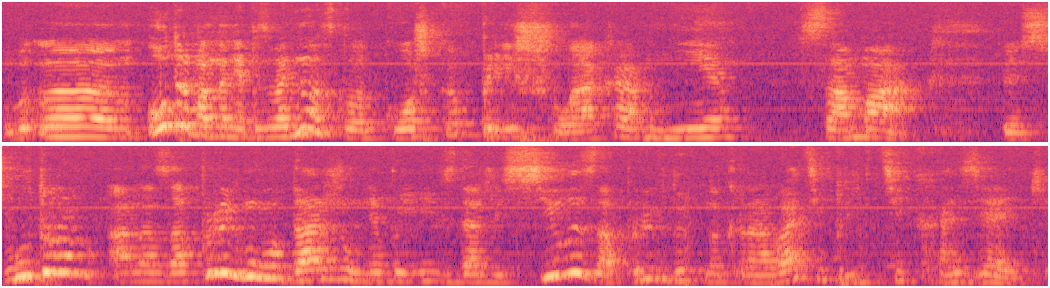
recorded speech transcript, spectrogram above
Э, утром она мне позвонила, сказала, кошка пришла ко мне сама. То есть утром она запрыгнула, даже у меня появились даже силы запрыгнуть на кровать и прийти к хозяйке.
